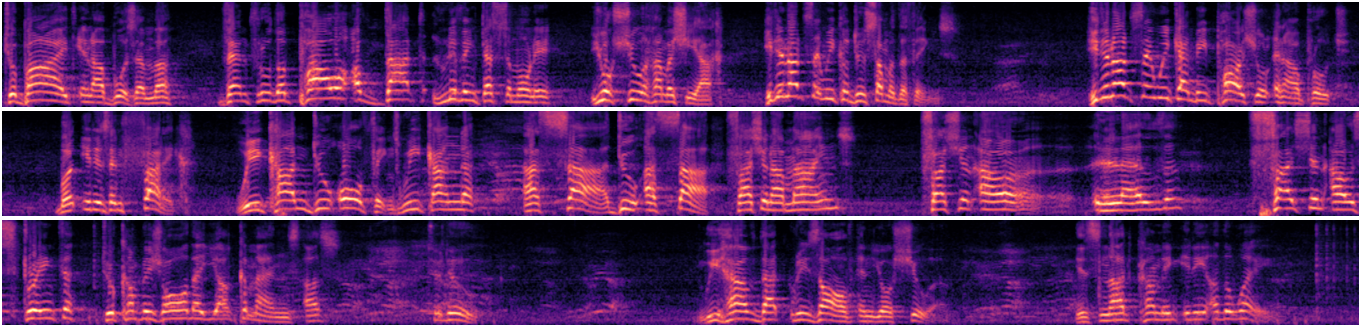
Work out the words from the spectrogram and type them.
to abide in our bosom. Uh, then, through the power of that living testimony, Yeshua HaMashiach, he did not say we could do some of the things. He did not say we can be partial in our approach, but it is emphatic. We can do all things. We can uh, asa, do asa, fashion our minds, fashion our love, fashion our strength to accomplish all that Yah commands us to do. We have that resolve in Yeshua. It's not coming any other way.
